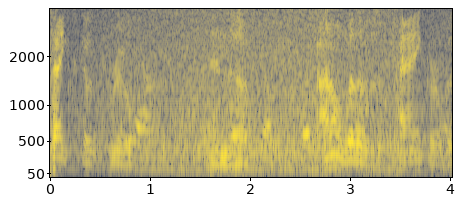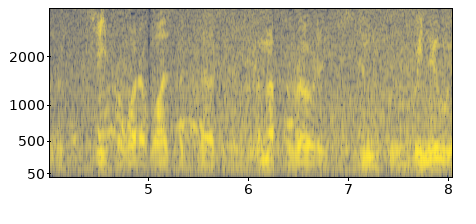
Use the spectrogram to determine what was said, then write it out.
tanks go through. And uh, I don't know whether it was a tank or was a jeep or what it was, but uh, coming up the road, and, and we knew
